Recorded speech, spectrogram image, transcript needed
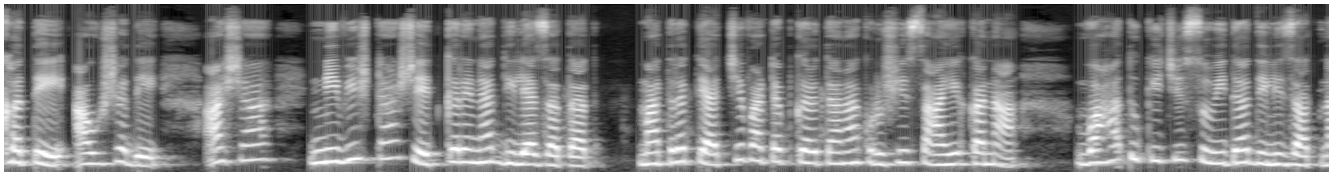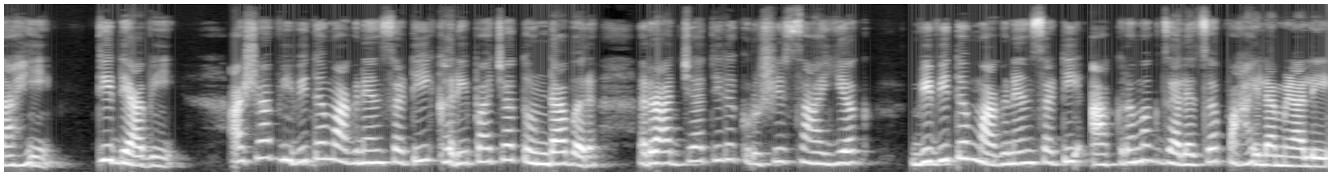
खते औषधे अशा निविष्ठा शेतकऱ्यांना दिल्या जातात मात्र त्याचे वाटप करताना कृषी सहाय्यकांना वाहतुकीची सुविधा दिली जात नाही. ती द्यावी. अशा विविध मागण्यांसाठी खरीपाच्या तोंडावर राज्यातील कृषी सहाय्यक विविध मागण्यांसाठी आक्रमक झाल्याचं पाहायला मिळाले.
